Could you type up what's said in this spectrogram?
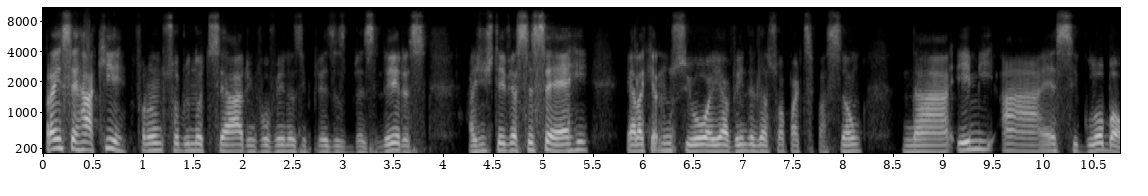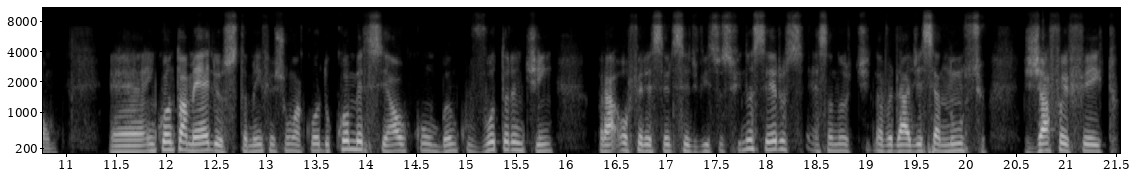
Para encerrar aqui, falando sobre o noticiário envolvendo as empresas brasileiras, a gente teve a CCR, ela que anunciou aí a venda da sua participação na MAS Global. É, enquanto a Melius também fechou um acordo comercial com o Banco Votorantim para oferecer serviços financeiros. Essa na verdade, esse anúncio já foi feito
